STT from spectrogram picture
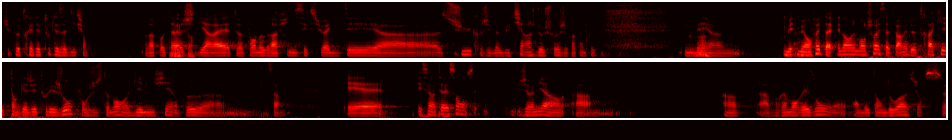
tu peux traiter toutes les addictions. Vapotage, cigarette, pornographie, sexualité, sucre. J'ai même vu tirage de cheveux, j'ai pas compris. Mais, mais, mais, en fait, tu as énormément de choix et ça te permet de traquer et de t'engager tous les jours pour justement gamifier un peu ça. Et, c'est intéressant. Jérémy a, a, vraiment raison en, mettant le doigt sur ce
